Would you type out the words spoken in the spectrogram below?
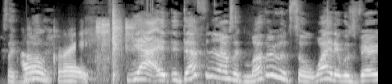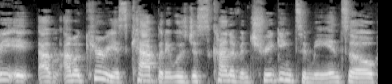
It's like, Oh, mother- great. yeah, it, it definitely, I was like, motherhood so white. It was very, it, I'm, I'm a curious cat, but it was just kind of intriguing to me. And so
